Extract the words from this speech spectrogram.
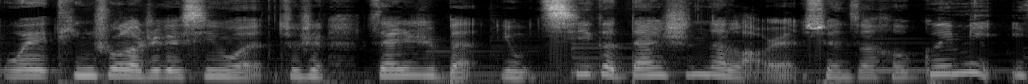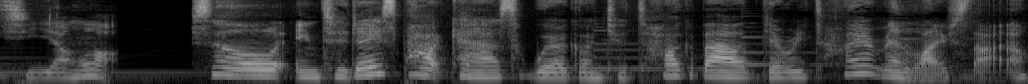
我也听说了这个新闻，就是在日本有七个单身的老人选择和闺蜜一起养老。So in today's podcast, we're going to talk about the retirement lifestyle.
